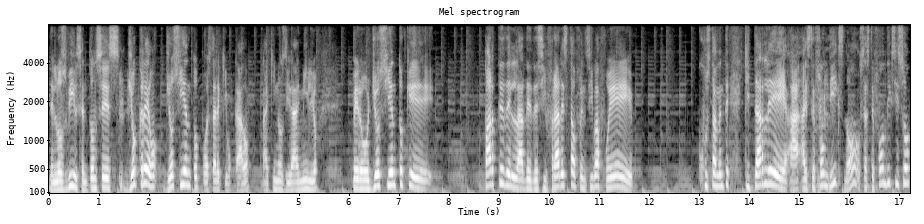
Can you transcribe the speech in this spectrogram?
los Bills. Entonces, yo creo, yo siento, puedo estar equivocado, aquí nos dirá Emilio, pero yo siento que parte de la de descifrar esta ofensiva fue justamente quitarle a, a Dix, ¿no? O sea, Stephon Dix hizo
